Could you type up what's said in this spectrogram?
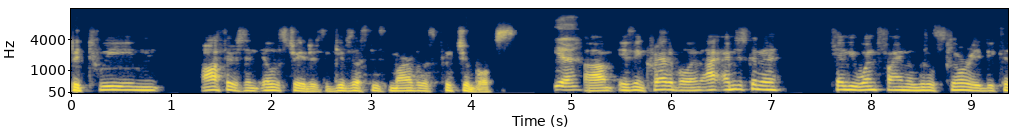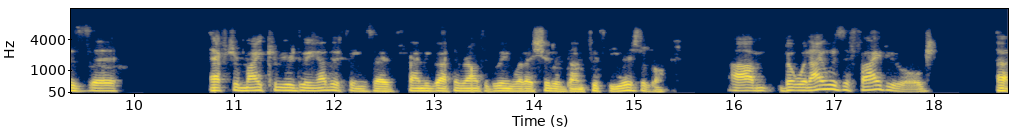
between authors and illustrators that gives us these marvelous picture books yeah um, is incredible and I, am just going to tell you one final little story because uh, after my career doing other things, I've finally gotten around to doing what I should have done 50 years ago. Um, but when I was a five year old, uh,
